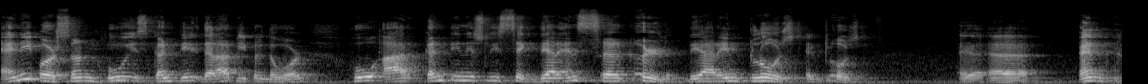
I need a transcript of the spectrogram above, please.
Any person who is continu- there are people in the world who are continuously sick. They are encircled. They are enclosed. Enclosed. Uh, uh, and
